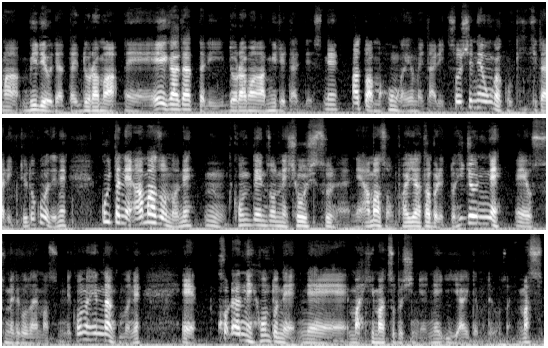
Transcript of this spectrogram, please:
まあ、ビデオであったり、ドラマ、えー、映画だったり、ドラマが見れたりですね、あとはま本が読めたり、そしてね、音楽を聴けたりっていうところでね、こういったね、Amazon のね、うん、コンテンツをね、消費するのはね、Amazon Fire タブレット、非常にね、えー、おすすめでございますんで、この辺なんかもね、えー、これはね、ほんとね、ね、まあ、暇つぶしにはね、いいアイテムでございます。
